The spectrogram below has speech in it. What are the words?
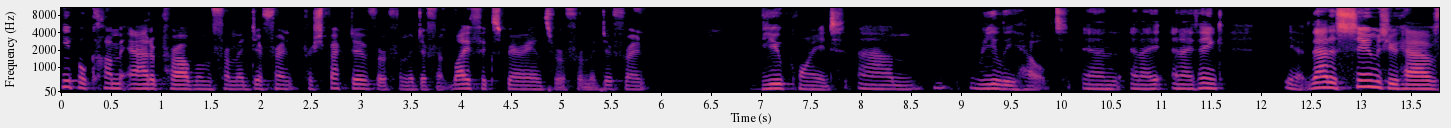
people come at a problem from a different perspective or from a different life experience or from a different viewpoint um, really helped. And, and, I, and I think you know, that assumes you have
